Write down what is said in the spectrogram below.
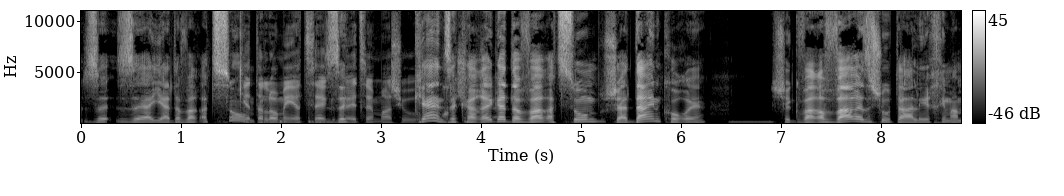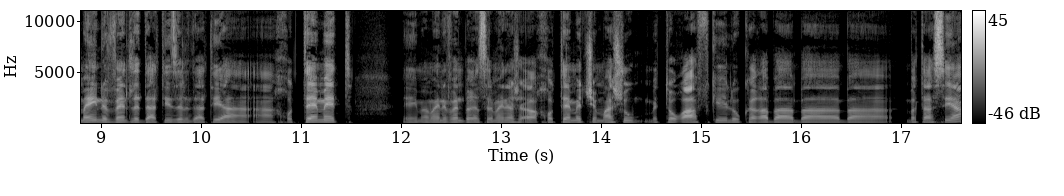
זה, זה היה דבר עצום. כי אתה לא מייצג זה- בעצם משהו... כן, זה. כרגע דבר עצום שעדיין קורה, שכבר עבר איזשהו תהליך, עם המיין איבנט לדעתי זה לדעתי החותמת, אה, עם המיין איבנט ברסלמניה, החותמת שמשהו מטורף כאילו קרה ב- ב- ב- בתעשייה,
